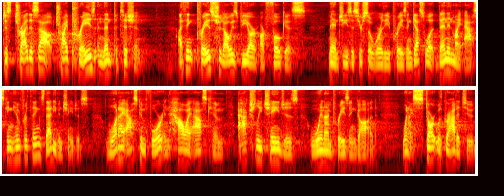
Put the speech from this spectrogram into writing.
just try this out. Try praise and then petition. I think praise should always be our, our focus. Man, Jesus, you're so worthy of praise. And guess what? Then in my asking him for things, that even changes. what I ask Him for and how I ask Him actually changes when I'm praising God, when I start with gratitude.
